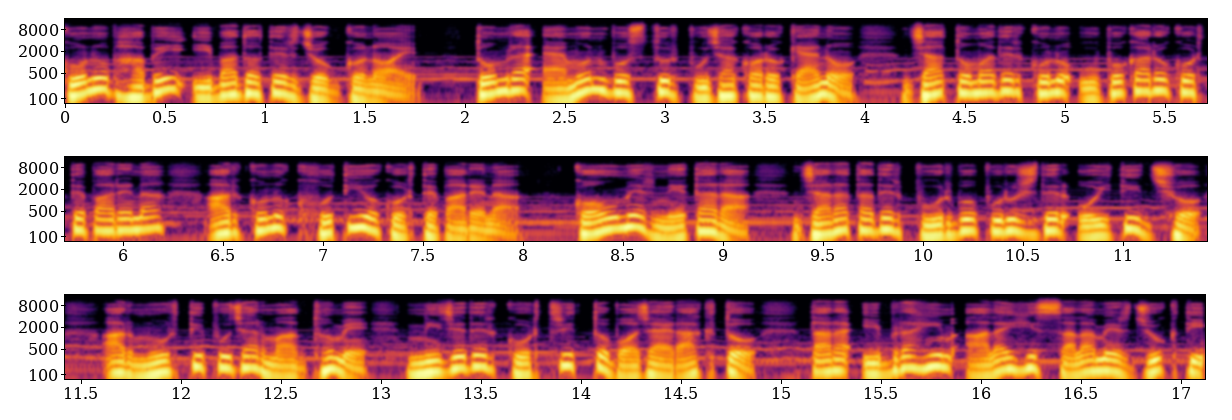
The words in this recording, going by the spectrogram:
কোনোভাবেই ইবাদতের যোগ্য নয়। তোমরা এমন বস্তুর পূজা করো কেন যা তোমাদের কোনো উপকারও করতে পারে না আর কোনো ক্ষতিও করতে পারে না? কৌমের নেতারা, যারা তাদের পূর্বপুরুষদের ঐতিহ্য আর মূর্তি পূজার মাধ্যমে নিজেদের কর্তৃত্ব বজায় রাখত, তারা ইব্রাহিম আলাইহিস সালামের যুক্তি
